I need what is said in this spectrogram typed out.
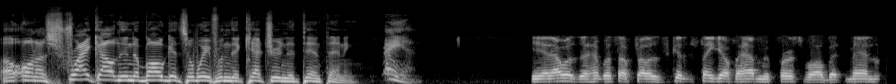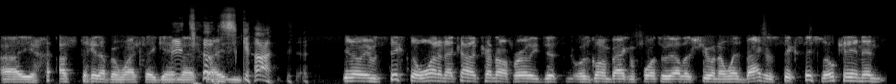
uh, on a strikeout, and then the ball gets away from the catcher in the 10th inning. Man. Yeah, that was a what's up, fellas. Good. Thank y'all for having me, first of all. But man, I I stayed up and watched that game Me last too, night. and- Scott. you know, it was six to one, and I kind of turned off early. Just was going back and forth with LSU, and I went back. It was six six. Okay, and then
